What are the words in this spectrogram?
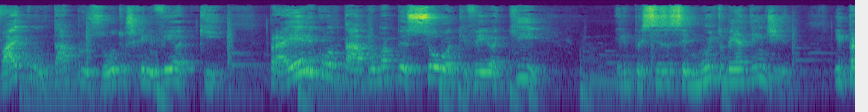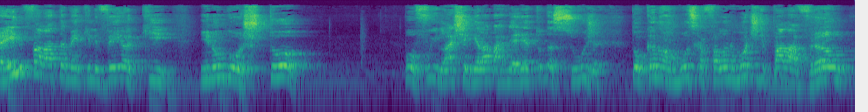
vai contar para os outros que ele veio aqui. Para ele contar para uma pessoa que veio aqui, ele precisa ser muito bem atendido. E para ele falar também que ele veio aqui e não gostou, pô, fui lá, cheguei lá, barbearia toda suja, tocando uma música, falando um monte de palavrão.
